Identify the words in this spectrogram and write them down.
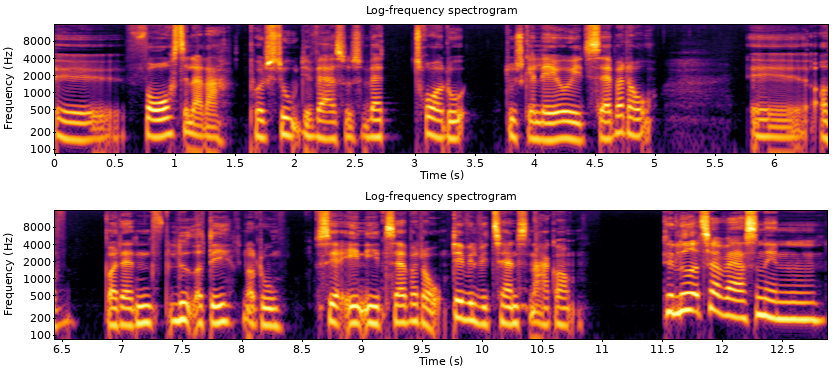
øh, forestiller dig på et studie, versus hvad tror du, du skal lave i et sabbatår, øh, og hvordan lyder det, når du ser ind i et sabbatår? Det vil vi tage en snak om. Det lyder til at være sådan en...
